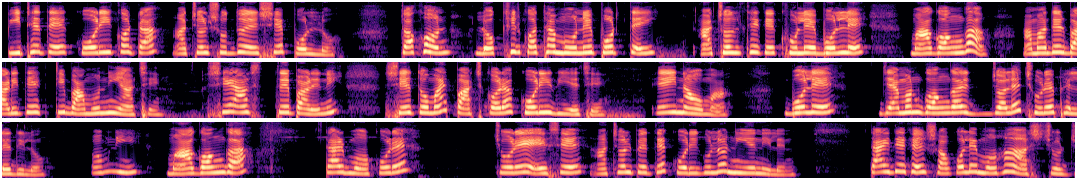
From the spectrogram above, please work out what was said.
পিঠেতে কড়ি কটা আঁচল শুদ্ধ এসে পড়ল। তখন লক্ষ্মীর কথা মনে পড়তেই আঁচল থেকে খুলে বললে, মা গঙ্গা, আমাদের বাড়িতে একটি বামুনি আছে। সে আসতে পারেনি। সে তোমায় পাঁচ করা করি দিয়েছে। এই নাও মা। বলে যেমন গঙ্গায় জলে ছুঁড়ে ফেলে দিল, অমনি মা গঙ্গা তার মকরে চড়ে এসে আঁচল পেতে কড়িগুলো নিয়ে নিলেন। তাই দেখে সকলে মহা আশ্চর্য।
